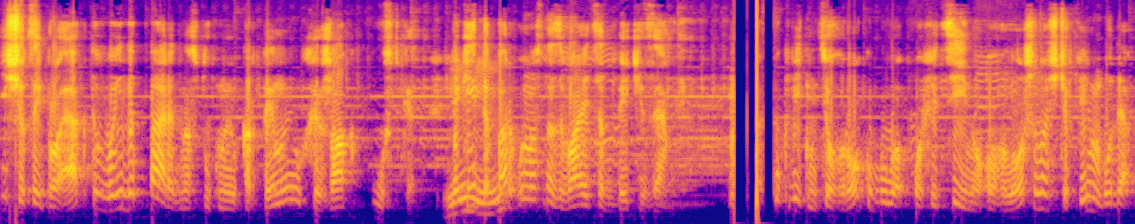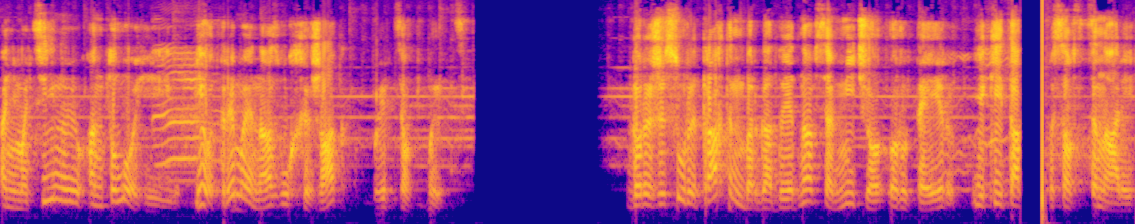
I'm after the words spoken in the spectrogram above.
І що цей проект вийде перед наступною картиною Хижак Пустки який Мгм. тепер у нас називається Дикі землі. У квітні цього року було офіційно оголошено, що фільм буде анімаційною антологією і отримає назву Хижак вбивця вбивця. До режисури Трахтенберга доєднався Мічо Рутейр, який також писав сценарій,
